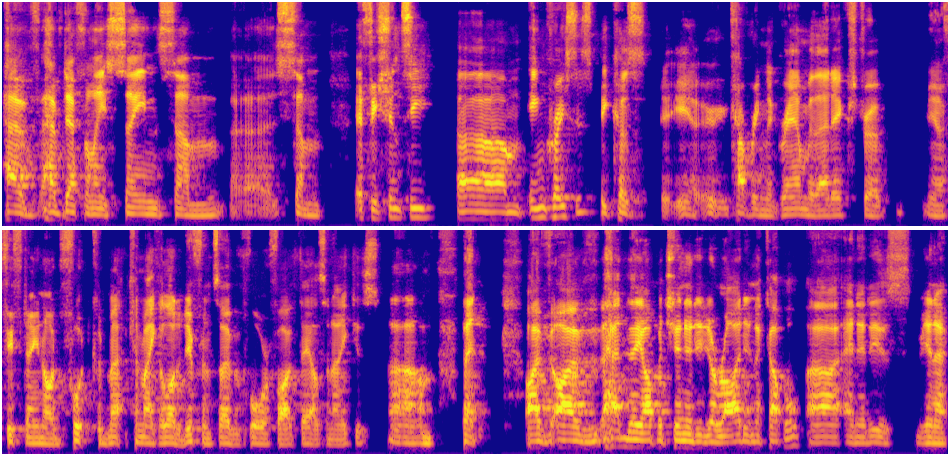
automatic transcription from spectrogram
have have definitely seen some uh, some efficiency um, increases because you know, covering the ground with that extra you know 15 odd foot could ma- can make a lot of difference over four or five thousand acres um, but I've I've had the opportunity to ride in a couple uh, and it is you know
